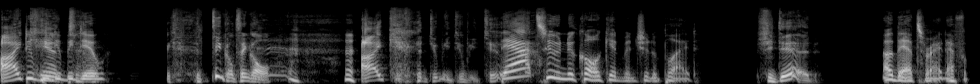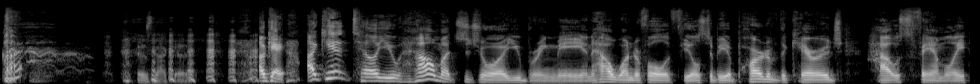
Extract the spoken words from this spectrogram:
I Doobie can't. doobie doo. tinkle tinkle. I can't. Doobie doobie too. That's who Nicole Kidman should have played. she did. Oh, that's right. I forgot. It was not good. okay, I can't tell you how much joy you bring me and how wonderful it feels to be a part of the Carriage House family.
